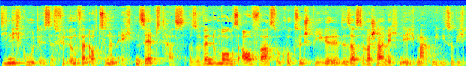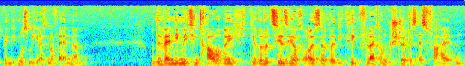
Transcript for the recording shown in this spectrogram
die nicht gut ist. Das führt irgendwann auch zu einem echten Selbsthass. Also wenn du morgens aufwachst und guckst in den Spiegel, dann sagst du wahrscheinlich, nee, ich mag mich nicht so wie ich bin, ich muss mich erstmal verändern. Und dann werden die Mädchen traurig, die reduzieren sich aufs Äußere, die kriegen vielleicht auch ein gestörtes Essverhalten.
